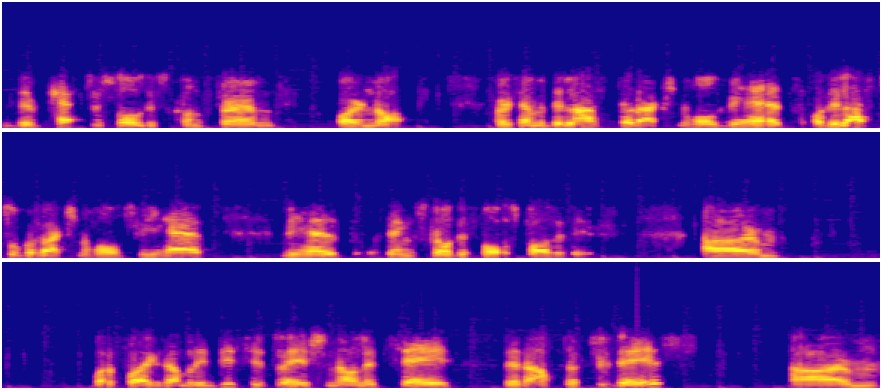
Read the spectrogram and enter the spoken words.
the test result is confirmed or not. For example, the last production hold we had, or the last two production holds we had, we had, thanks God, a false positive. Um, but for example, in this situation now, let's say that after two days um,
